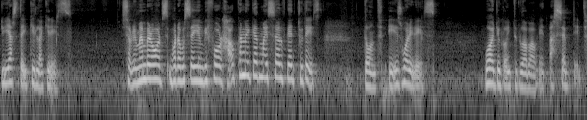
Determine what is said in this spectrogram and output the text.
you just take it like it is. So remember what I was saying before, how can I get myself get to this? Don't, it is what it is. What are you going to do about it? Accept it.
